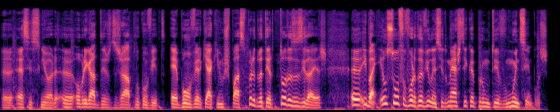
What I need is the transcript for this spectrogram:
Uh, é sim, senhor. Uh, obrigado desde já pelo convite. É bom ver que há aqui um espaço para debater todas as ideias. E bem, eu sou a favor da violência doméstica por um motivo muito simples.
